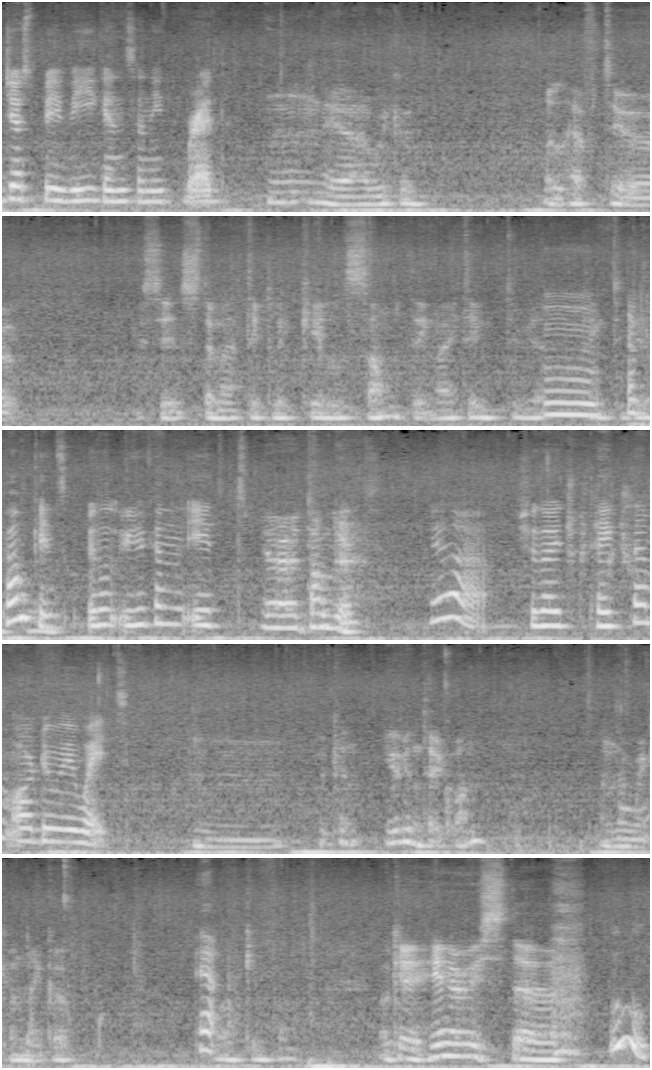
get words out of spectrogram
just be vegans and eat bread. Mm, yeah, we could. We'll have to systematically kill something, I think, to get. Mm. to And pumpkins. You can eat. Yeah, I told her. pumpkins. Yeah. Should I take them or do we wait? Mm, you can. You can take one, and then we can make a Yeah. pumpkin pie. Okay, here is the Ooh.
